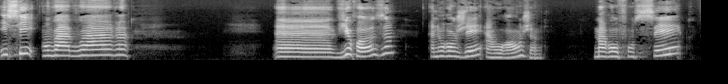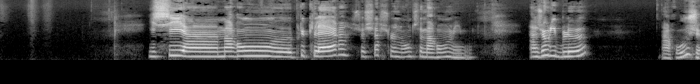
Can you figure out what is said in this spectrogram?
Ici, on va avoir un vieux rose, un orangé, un orange, marron foncé. Ici, un marron euh, plus clair. Je cherche le nom de ce marron, mais un joli bleu un rouge.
